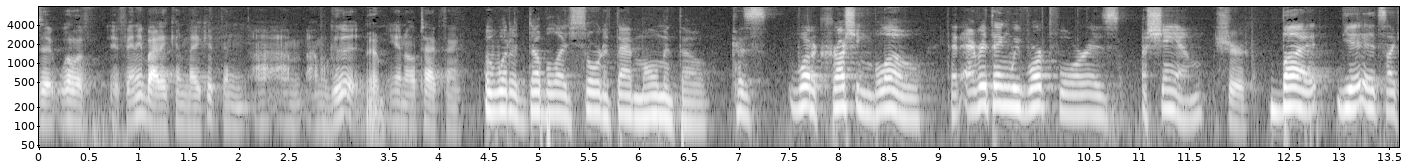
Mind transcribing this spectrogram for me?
that, well, if, if anybody can make it, then I, I'm, I'm good, Yep. you know, type thing. But what a double edged sword at that moment, though. Because what a crushing blow that everything we've worked for is a sham. Sure. But yeah, it's like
